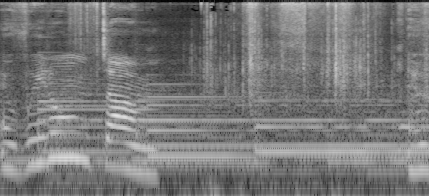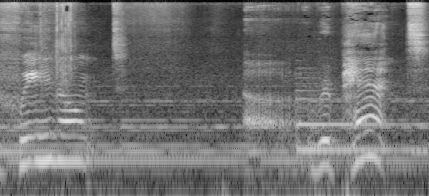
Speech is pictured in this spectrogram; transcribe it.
if we don't um, if we don't uh, repent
